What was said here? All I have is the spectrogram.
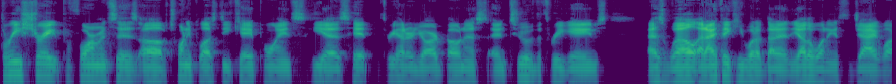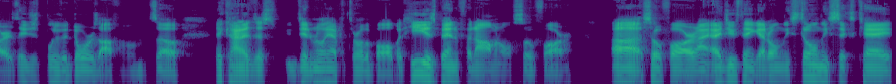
three straight performances of twenty plus DK points. He has hit three hundred yard bonus and two of the three games as well. And I think he would have done it the other one against the Jaguars. They just blew the doors off of him. So they kind of just didn't really have to throw the ball. But he has been phenomenal so far. Uh, so far, and I, I do think at only still only six K,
